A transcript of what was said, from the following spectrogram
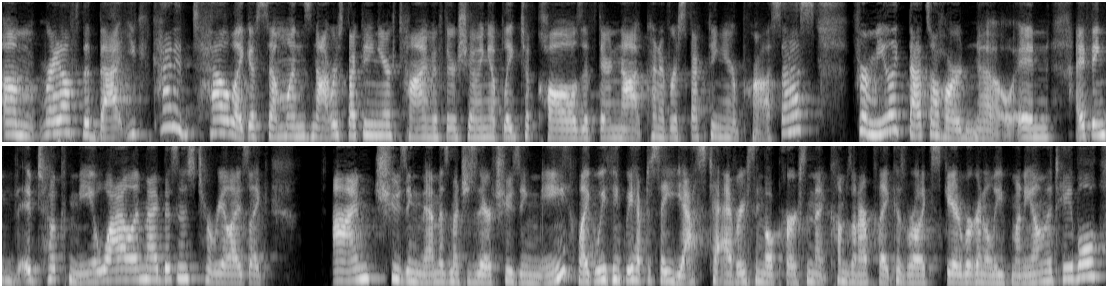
um, right off the bat, you can kind of tell like if someone's not respecting your time, if they're showing up late to calls, if they're not kind of respecting your process. For me, like that's a hard no. And I think it took me a while in my business to realize like I'm choosing them as much as they're choosing me. Like we think we have to say yes to every single person that comes on our plate because we're like scared we're going to leave money on the table.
